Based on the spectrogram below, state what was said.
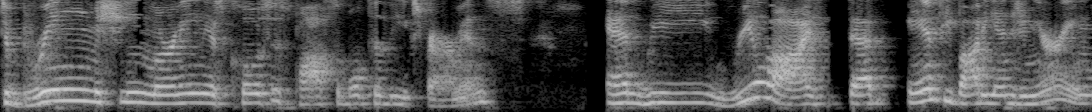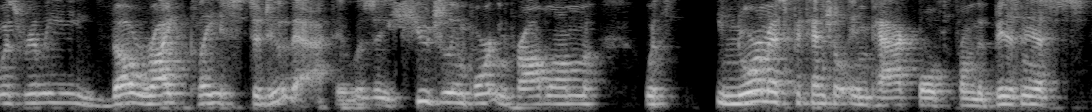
to bring machine learning as close as possible to the experiments. And we realized that antibody engineering was really the right place to do that. It was a hugely important problem with enormous potential impact, both from the business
